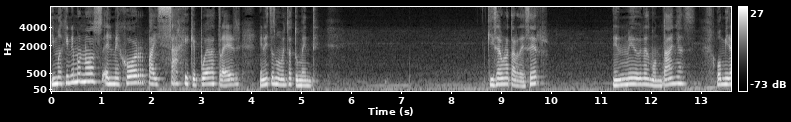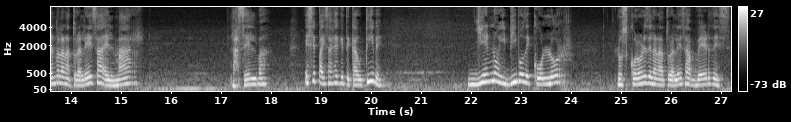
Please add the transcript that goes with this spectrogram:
Imaginémonos el mejor paisaje que pueda traer en estos momentos a tu mente. Quizá un atardecer en medio de unas montañas o mirando la naturaleza, el mar, la selva ese paisaje que te cautive, lleno y vivo de color, los colores de la naturaleza verdes,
